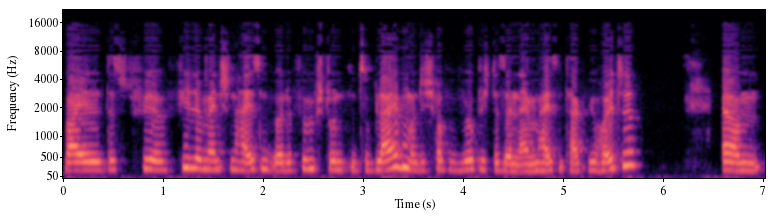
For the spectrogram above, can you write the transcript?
weil das für viele Menschen heißen würde, fünf Stunden zu bleiben. Und ich hoffe wirklich, dass an einem heißen Tag wie heute ähm,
